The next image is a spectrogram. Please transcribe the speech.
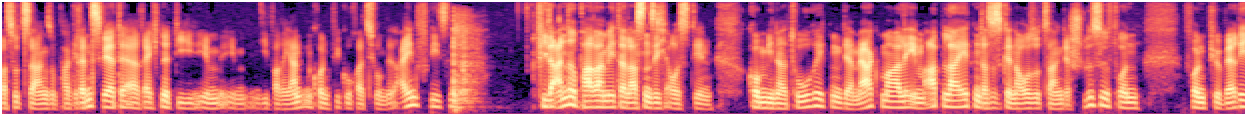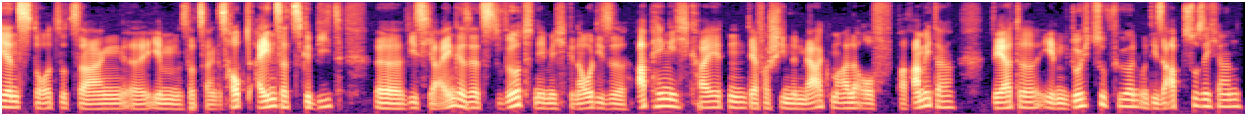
was sozusagen so ein paar Grenzwerte errechnet, die eben, eben in die Variantenkonfiguration mit einfließen. Viele andere Parameter lassen sich aus den Kombinatoriken der Merkmale eben ableiten. Das ist genau sozusagen der Schlüssel von, von Pure Variance, dort sozusagen äh, eben sozusagen das Haupteinsatzgebiet, äh, wie es hier eingesetzt wird, nämlich genau diese Abhängigkeiten der verschiedenen Merkmale auf Parameterwerte eben durchzuführen und diese abzusichern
